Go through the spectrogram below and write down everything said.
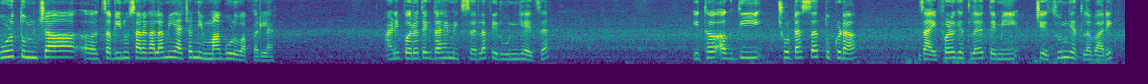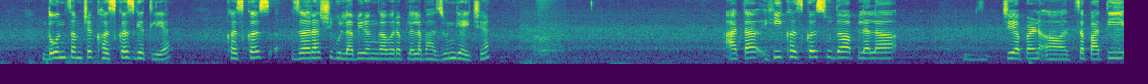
गूळ तुमच्या चवीनुसार घाला. मी ह्याच्या निम्मा गूळ वापरला आहे आणि परत एकदा हे मिक्सरला फिरवून घ्यायचं आहे इथं अगदी छोटासा तुकडा जायफळ घेतलं आहे ते मी चेचून घेतलं बारीक. दोन चमचे खसखस घेतली आहे खसखस जराशी गुलाबी रंगावर आपल्याला भाजून घ्यायची आहे. आता ही खसखससुद्धा आपल्याला जी आपण चपाती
